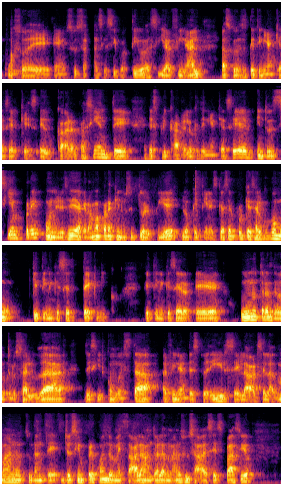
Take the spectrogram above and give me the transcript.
uso de sustancias psicoactivas y al final las cosas que tenía que hacer, que es educar al paciente, explicarle lo que tenía que hacer. Entonces siempre poner ese diagrama para que no se te olvide lo que tienes que hacer porque es algo como que tiene que ser técnico, que tiene que ser eh, uno tras de otro, saludar, decir cómo está, al final despedirse, lavarse las manos. Durante, yo siempre cuando me estaba lavando las manos usaba ese espacio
